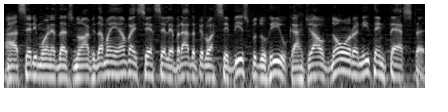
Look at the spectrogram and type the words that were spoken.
A cerimônia das 9 da manhã vai ser celebrada pelo arcebispo do Rio, cardeal Dom Orani Tempesta.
